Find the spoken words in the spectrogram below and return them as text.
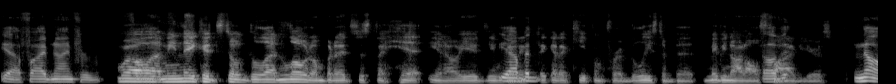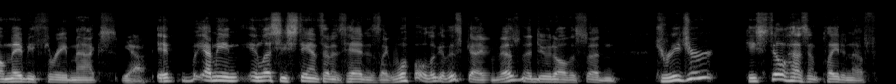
Yeah, five nine for Well, I mean, they could still go ahead and load him, but it's just a hit. You know, you, you Yeah, gotta, but- they got to keep him for at least a bit, maybe not all Oh, the- five years. no, maybe three max. Yeah, It, I mean, unless he stands on his head and is like, "Whoa, look at this guy, Vezina dude!" All of a sudden, Driedger, he still hasn't played enough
